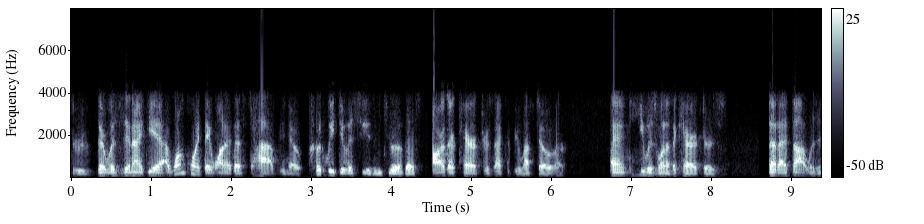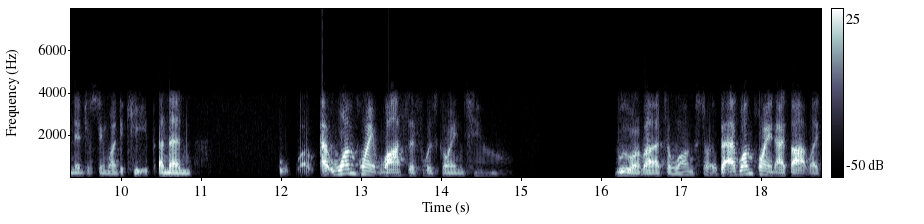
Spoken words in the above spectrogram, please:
through. There was an idea at one point they wanted us to have, you know, could we do a season two of this? Are there characters that could be left over? And he was one of the characters that I thought was an interesting one to keep. And then at one point, Wasif was going to. We won't. Well, that's a long story. But at one point, I thought like,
